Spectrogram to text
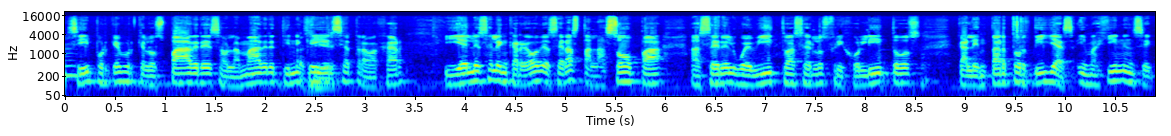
¿Sí? ¿Por qué? Porque los padres o la madre tiene que es. irse a trabajar y él es el encargado de hacer hasta la sopa, hacer el huevito, hacer los frijolitos, calentar tortillas. Imagínense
